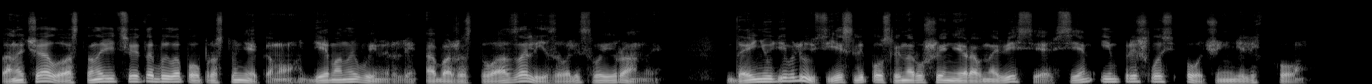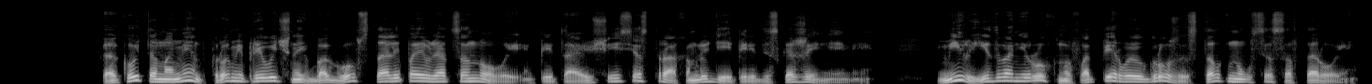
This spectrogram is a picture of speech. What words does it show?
Поначалу остановить все это было попросту некому, демоны вымерли, а божества зализывали свои раны. Да и не удивлюсь, если после нарушения равновесия всем им пришлось очень нелегко. Какой-то момент, кроме привычных богов, стали появляться новые, питающиеся страхом людей перед искажениями. Мир, едва не рухнув от первой угрозы, столкнулся со второй.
